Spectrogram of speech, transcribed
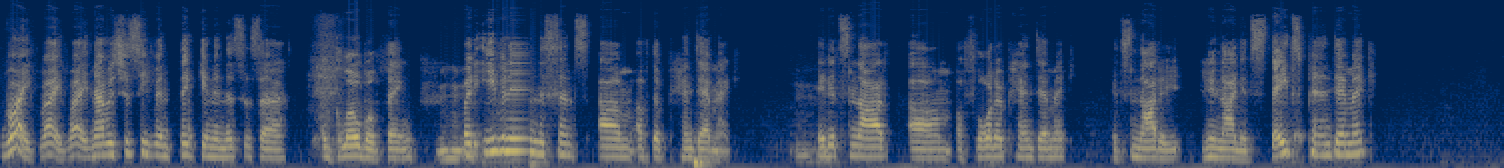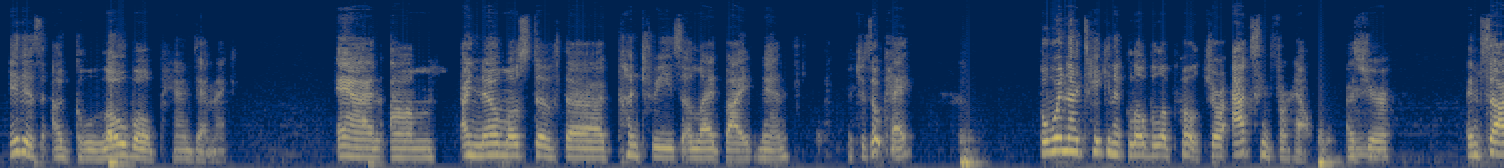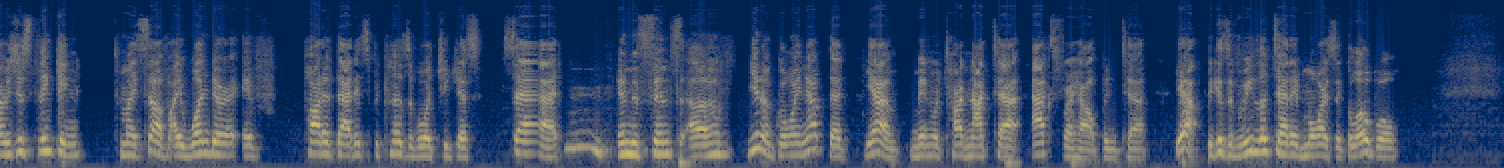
Right, right, right. And I was just even thinking, and this is a, a global thing, Mhm. but even in the sense um, of the pandemic, Mhm. it, it's not um, a Florida pandemic, it's not a United States pandemic, it is a global pandemic. And um, I know most of the countries are led by men, which is okay. But we're not taking a global approach or asking for help as mm. you're. And so I was just thinking to myself, I wonder if part of that is because of what you just said mm. in the sense of, you know, growing up that, yeah, men were taught not to ask for help and to, yeah, because if we looked at it more as a global,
